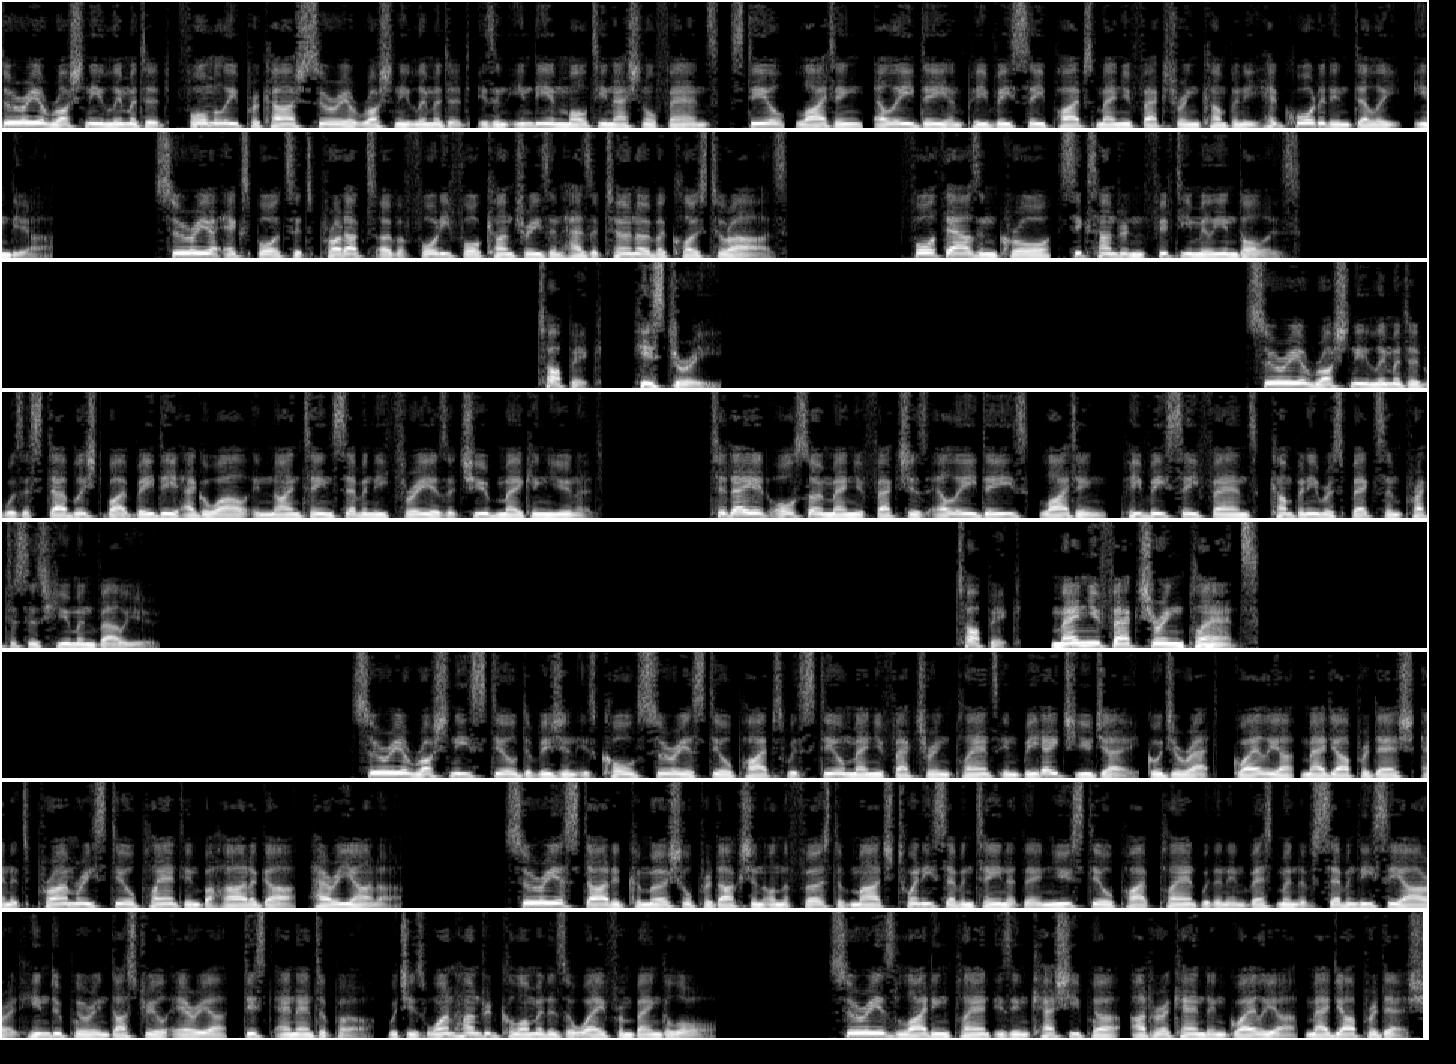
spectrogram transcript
Surya Roshni Limited, formerly Prakash Surya Roshni Limited, is an Indian multinational fans, steel, lighting, LED and PVC pipes manufacturing company headquartered in Delhi, India. Surya exports its products over 44 countries and has a turnover close to Rs. 4000 crore, $650 million. Topic: History Surya Roshni Limited was established by B. D. Agarwal in 1973 as a tube-making unit. Today it also manufactures LEDs, lighting, PVC fans company respects and practices human value. Manufacturing plants Surya Roshni steel division is called Surya Steel Pipes with steel manufacturing plants in Bhuj, Gujarat, Gwalior, Madhya Pradesh, and its primary steel plant in Bahadurgarh, Haryana. Surya started commercial production on 1 March 2017 at their new steel pipe plant with an investment of 70 cr at Hindupur Industrial Area, Dist Anantapur, which is 100 km away from Bangalore. Surya's lighting plant is in Kashipur, Uttarakhand and Gwalior Madhya Pradesh.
